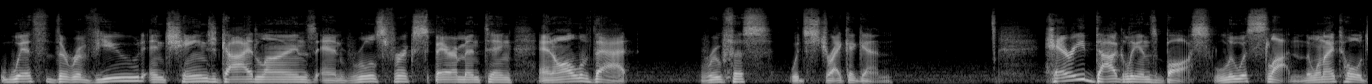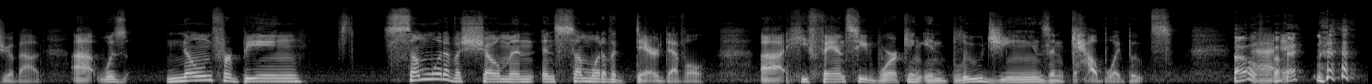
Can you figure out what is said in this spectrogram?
with the reviewed and changed guidelines and rules for experimenting and all of that, Rufus would strike again. Harry Daghlian's boss, Louis Slotin, the one I told you about, uh, was known for being somewhat of a showman and somewhat of a daredevil. Uh, he fancied working in blue jeans and cowboy boots. Oh, uh, okay.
